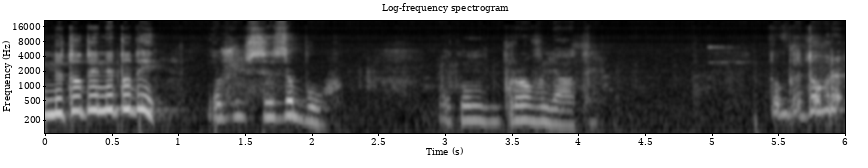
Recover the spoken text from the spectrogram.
не туди, не туди. Я вже все забув. Як вам управляти. Добре, добре.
